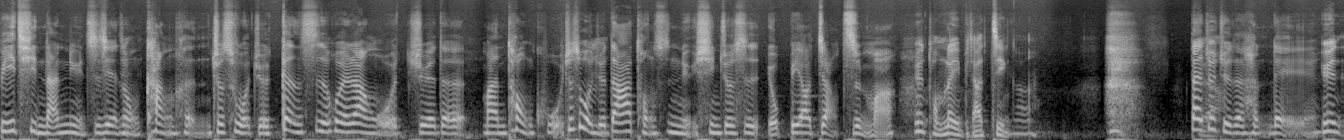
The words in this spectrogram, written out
比起男女之间的这种抗衡，嗯、就是我觉得更是会让我觉得蛮痛苦。就是我觉得大家同是女性，就是有必要这样子吗？因为同类比较近啊，但就觉得很累。因为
